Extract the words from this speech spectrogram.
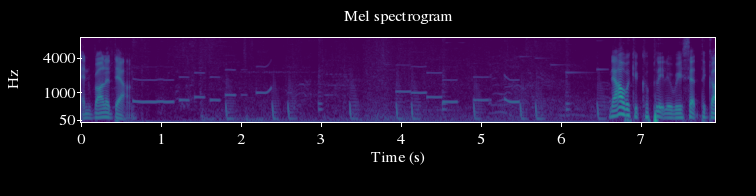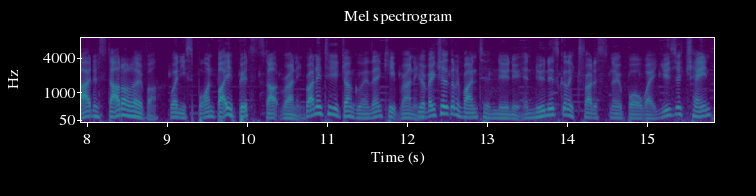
and run it down. Now we can completely reset the guide and start all over. When you spawn, buy your bits start running. Run into your jungle and then keep running. You're eventually going to run into Nunu and Nunu's going to try to snowball away. Use your chain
